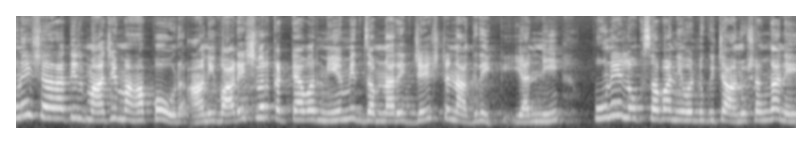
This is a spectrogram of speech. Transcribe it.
पुणे शहरातील माजी महापौर आणि वाडेश्वर कट्ट्यावर नियमित जमणारे ज्येष्ठ नागरिक यांनी पुणे लोकसभा निवडणुकीच्या अनुषंगाने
